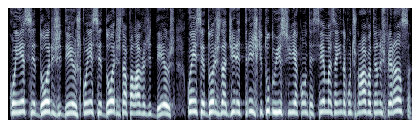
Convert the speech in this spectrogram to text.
Conhecedores de Deus, conhecedores da palavra de Deus, conhecedores da diretriz que tudo isso ia acontecer, mas ainda continuava tendo esperança.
